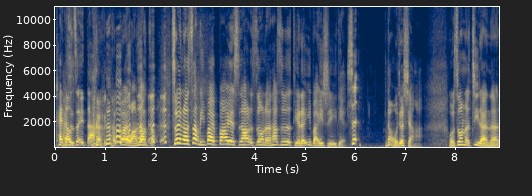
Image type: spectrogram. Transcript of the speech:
开到最大。赶快往上走。所以呢，上礼拜八月十号的时候呢，它是不是跌了一百一十一点？是那我就想啊，我说呢，既然呢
